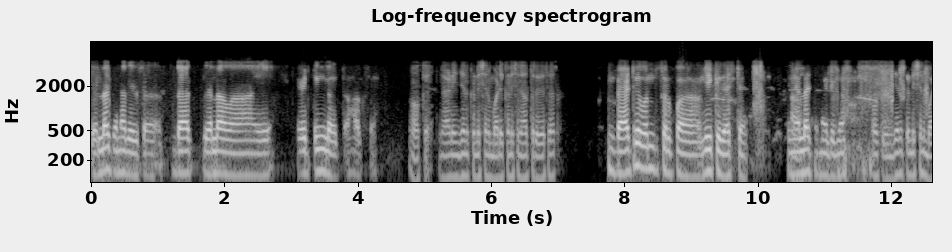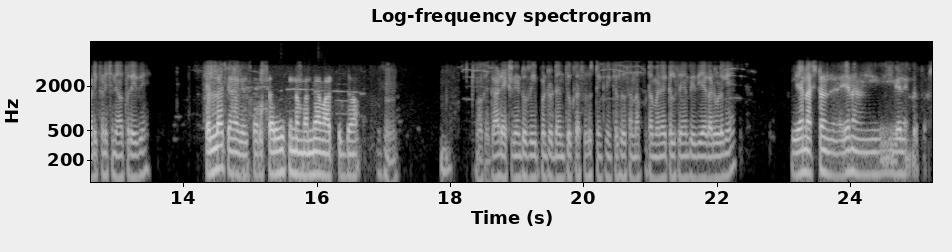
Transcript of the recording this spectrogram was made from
ಎಲ್ಲ ಚೆನ್ನಾಗಿದೆ ಸರ್. ಬ್ಯಾಕ್ ಎಲ್ಲ ಏಯ್ಟ್ ತಿಂಗ್ಳು ಆಯ್ತು ಹಾಕಿ ಸರ್. ಓಕೆ ಗಾಡಿ ಇಂಜಿನ್ ಕಂಡೀಷನ್ ಬಾಡಿ ಕಂಡೀಷನ್ ಯಾವ ಥರ ಇದೆ ಸರ್ ಬ್ಯಾಟ್ರಿ ಒಂದು ಸ್ವಲ್ಪ ವೀಕ್ ಇದೆ ಅಷ್ಟೇ. ಇನ್ನೆಲ್ಲ ಚೆನ್ನಾಗಿದೆ. Okay engine condition body condition ಯಾವ ಥರ ಇದೆ? ಎಲ್ಲ ಚೆನ್ನಾಗಿದೆ ಸರ್ ಸರ್ವಿಸ್ ಇನ್ನು ಮೊನ್ನೆ ಮಾಡಿಸಿದ್ದು ಹ್ಞೂ ಓಕೆ ಗಾಡಿ ಆಕ್ಸಿಡೆಂಟು ರೀಪೇಂಟು ಡೆಂತು ಕ್ರಸಸ್ ಟಿಂಕ್ರಿಂಗ್ ಕೆಲಸ ಸಣ್ಣ ಪುಟ್ಟ ಮನೆ ಕೆಲಸ ಏನು ಇದೆಯಾ ಗಾಡಿ ಒಳಗೆ? ಏನು ಅಷ್ಟೊಂದು ಏನು ಏನಿಲ್ಲ ಸರ್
